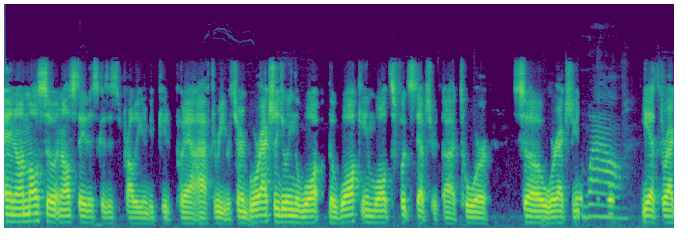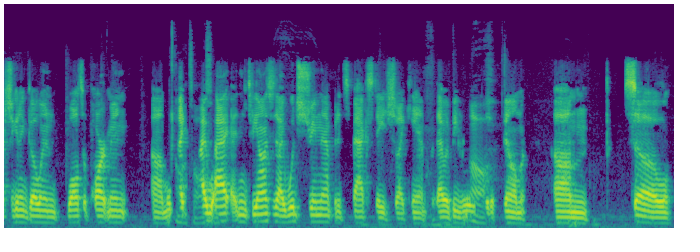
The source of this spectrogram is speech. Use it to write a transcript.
and I'm also, and I'll say this because this is probably going to be put- put out after we return. But we're actually doing the walk, the walk in Walt's footsteps uh, tour. So we're actually going to Wow. Yes, we're actually going to go in Walt's apartment. Um, Oh, that's I, awesome. I, I, and to be honest, with you, I would stream that, but it's backstage, so I can't. But that would be really Oh. cool to film. Um, so,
